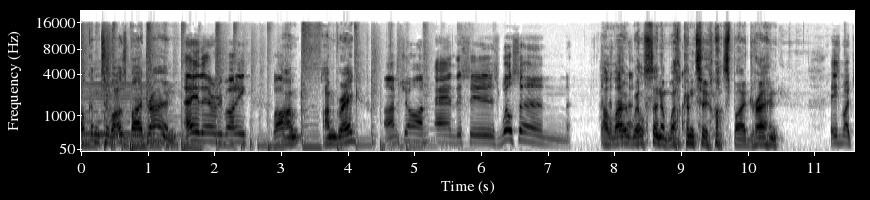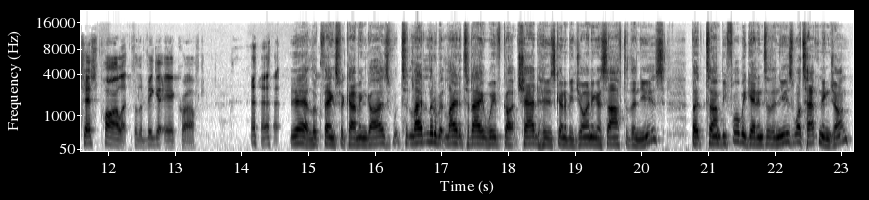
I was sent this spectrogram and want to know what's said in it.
Welcome to Oz by Drone. Hey there, everybody. Welcome. I'm, I'm Greg. I'm John, and this is Wilson. Hello, Wilson, and welcome to Oz by Drone. He's my test pilot for the bigger aircraft. yeah, look, thanks for coming, guys. A little bit later today, we've got Chad who's going to be joining us after the news. But um, before we get into the news, what's happening, John?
